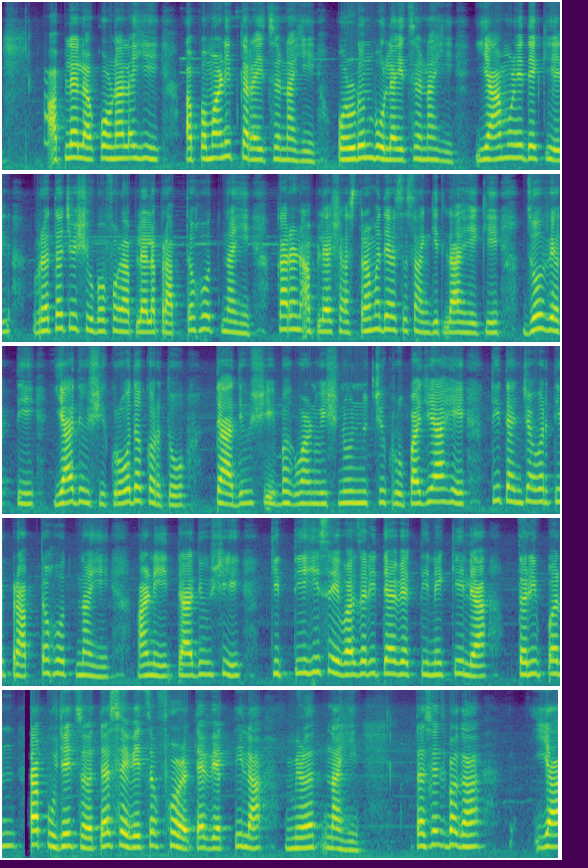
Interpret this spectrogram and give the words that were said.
आपल्याला कोणालाही अपमानित करायचं नाही ओरडून बोलायचं नाही. यामुळे देखील व्रताचे शुभफळ आपल्याला प्राप्त होत नाही. कारण आपल्या शास्त्रामध्ये असं सांगितलं आहे की जो व्यक्ती या दिवशी क्रोध करतो त्या दिवशी भगवान विष्णूंची कृपा जी आहे ती त्यांच्यावरती प्राप्त होत नाही. आणि त्या दिवशी कितीही सेवा जरी त्या व्यक्तीने केल्या तरी पण त्या पूजेचं त्या सेवेचं फळ त्या व्यक्तीला मिळत नाही. तसेच बघा या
